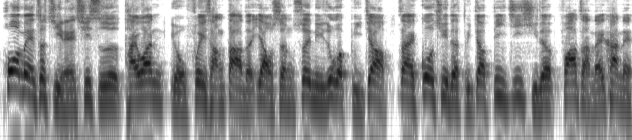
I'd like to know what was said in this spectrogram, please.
后面这几年其实台湾有非常大的跃升。所以你如果比较在过去的比较低基期的发展来看呢，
